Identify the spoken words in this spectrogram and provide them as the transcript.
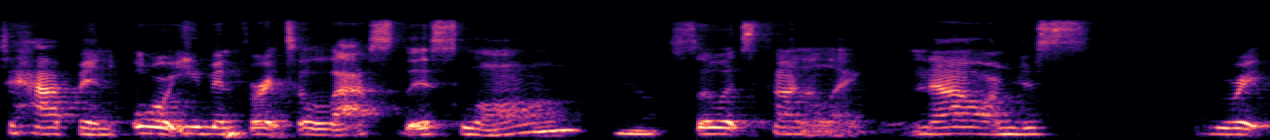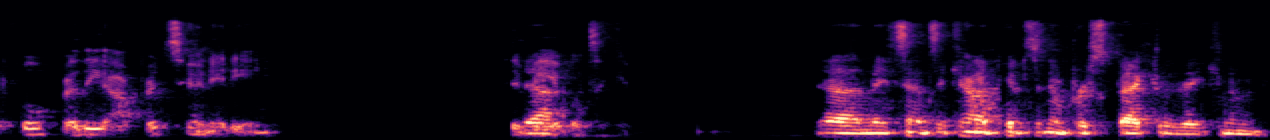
to happen or even for it to last this long. So it's kind of like now I'm just grateful for the opportunity to yeah. be able to. Yeah, that makes sense. It kind of puts it in perspective. It can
